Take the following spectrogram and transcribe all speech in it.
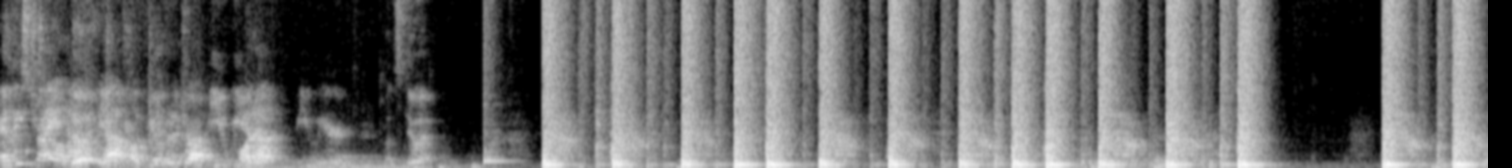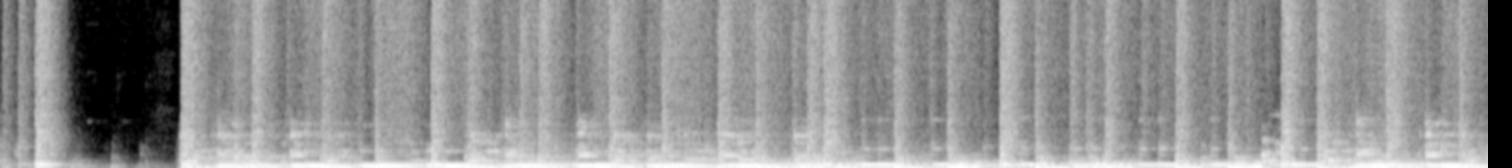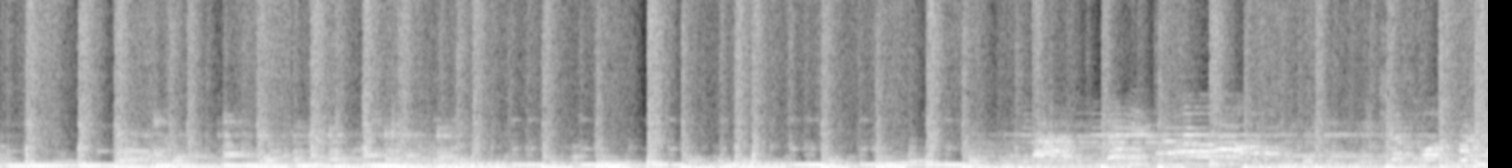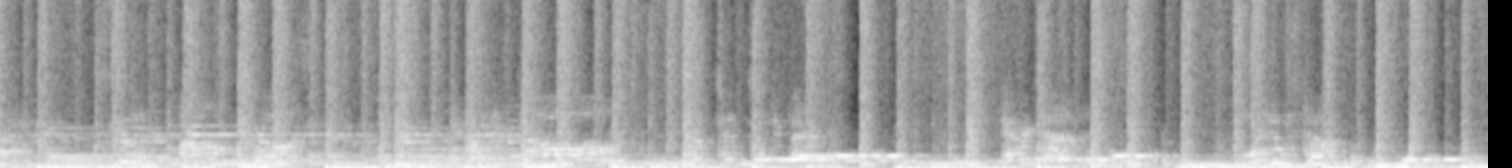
At least try it. I'll now. do it. Yeah, I'll give it a try. Be weird. Why not? Be weird. Let's do it.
